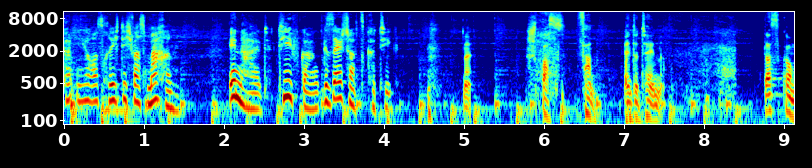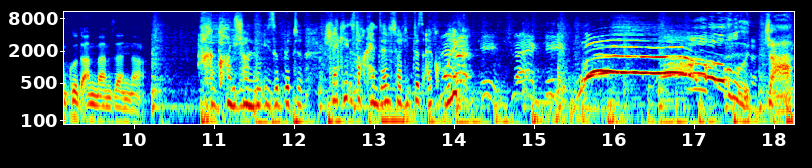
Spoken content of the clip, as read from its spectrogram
Könnten hieraus richtig was machen. Inhalt, Tiefgang, Gesellschaftskritik. Nein. Spaß, Fun, Entertainment. Das kommt gut an beim Sender. Ach komm schon, Luise, bitte. Schlecki ist doch kein selbstverliebtes Alkoholik. Schlecki, Schlecki. Oh, ja.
